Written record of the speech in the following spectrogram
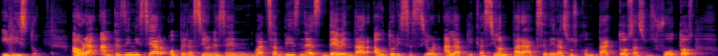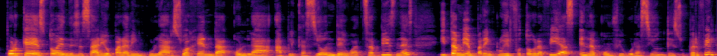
y listo. Ahora, antes de iniciar operaciones en WhatsApp Business, deben dar autorización a la aplicación para acceder a sus contactos, a sus fotos, porque esto es necesario para vincular su agenda con la aplicación de WhatsApp Business y también para incluir fotografías en la configuración de su perfil.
